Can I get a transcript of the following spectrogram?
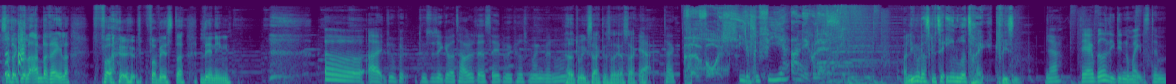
Så der gælder andre regler for, øh, for Vesterlændinge. Åh, ej, du, du synes ikke, jeg var tavlet, da jeg sagde, at du ikke havde så mange venner. Havde du ikke sagt det, så havde jeg sagt det. Ja, tak. Voice. Ida Sofia og Nicolas. Og lige nu, der skal vi til 1 ud af 3 quizzen. Ja, det er jeg bedre lide din normale stemme.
